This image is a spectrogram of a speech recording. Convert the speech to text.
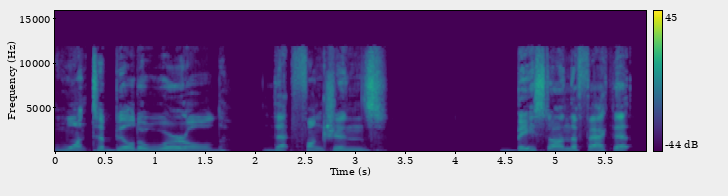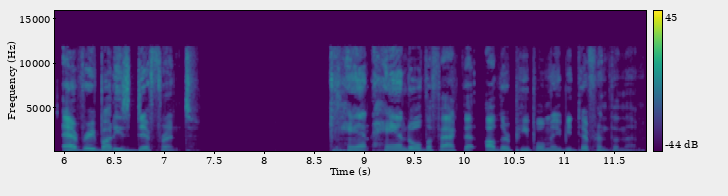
want to build a world that functions based on the fact that everybody's different can't handle the fact that other people may be different than them.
